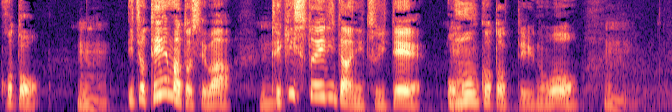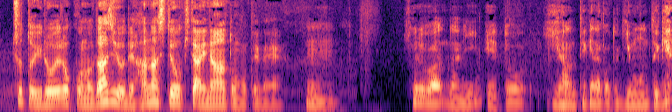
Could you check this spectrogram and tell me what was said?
こと、うん。一応テーマとしては、うんテキストエディターについて思うことっていうのを、うん。ちょっといろいろこのラジオで話しておきたいなと思ってね。うん。それは何？えっ、と、批判的なこと、疑問的な？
